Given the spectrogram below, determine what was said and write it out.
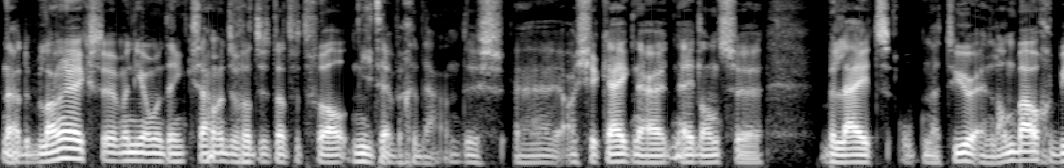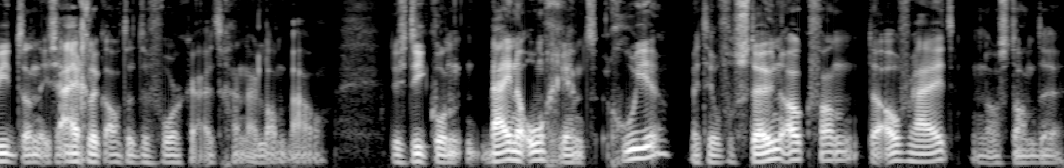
Nou, de belangrijkste manier om het denk ik samen te vatten is dat we het vooral niet hebben gedaan. Dus uh, als je kijkt naar het Nederlandse beleid op natuur- en landbouwgebied, dan is eigenlijk altijd de voorkeur uitgegaan naar landbouw. Dus die kon bijna ongeremd groeien, met heel veel steun ook van de overheid. En als dan de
